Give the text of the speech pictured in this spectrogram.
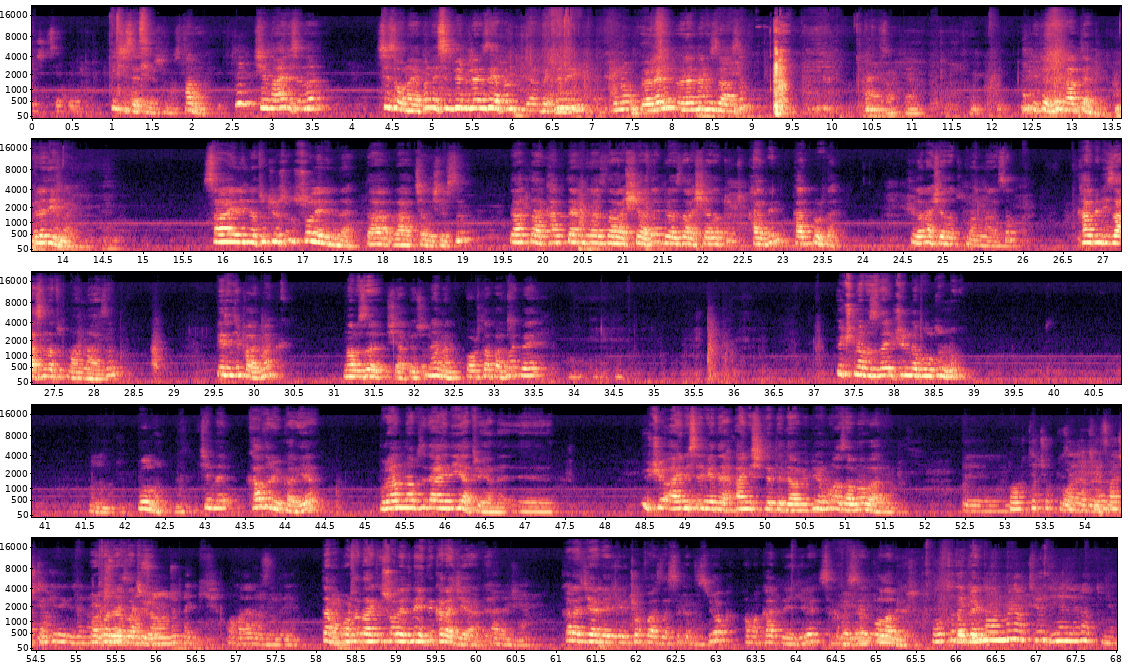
Hiç hissetmiyorum. Hiç hissetmiyorsunuz. Tamam. Şimdi aynısını siz de ona yapın ve siz birbirlerinize yapın. Yani beklemeyin. Bunu öğrenin, öğrenmeniz lazım. İlk önce kalpten. Öyle değil bak. Sağ elinde tutuyorsun, sol elinde daha rahat çalışırsın. Ve hatta kalpten biraz daha aşağıda, biraz daha aşağıda tut. Kalbin, kalp burada. Şuradan aşağıda tutman lazım. Kalbin hizasında tutman lazım. Birinci parmak, nabzı şey yapıyorsun. Hemen orta parmak ve üç nabızı da üçünü de buldun mu? Buldum. Şimdi kaldır yukarıya. Buranın nabzı gayet iyi atıyor yani. Ee, üçü aynı seviyede, aynı şiddette devam ediyor mu? Azalma var mı? Orta çok güzel Orta atıyor. Baştaki de güzel Orta atıyor. biraz atıyor. Sonuncu pek o kadar hızlı değil. Tamam, ortadaki sol el neydi? Karaciğerdi. Karaciğer. Karaciğerle ilgili çok fazla sıkıntısı yok ama kalple ilgili sıkıntısı olabilir. Ortadaki Böbrek- normal atıyor, diğerleri atmıyor.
